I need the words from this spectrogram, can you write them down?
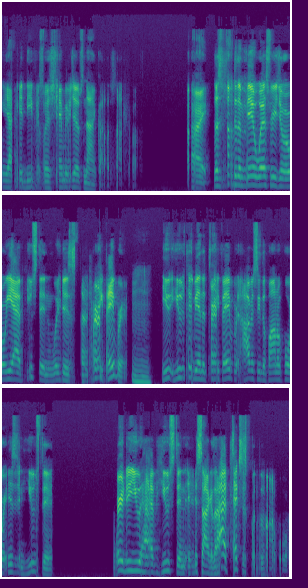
yeah, I get defense wins championships, not in college. Not in college. All right, let's jump to the Midwest region where we have Houston, which is an attorney favorite. hmm Hu- Houston being the attorney favorite. Obviously, the Final Four is in Houston. Where do you have Houston in this side? Because I have Texas for the Final Four.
